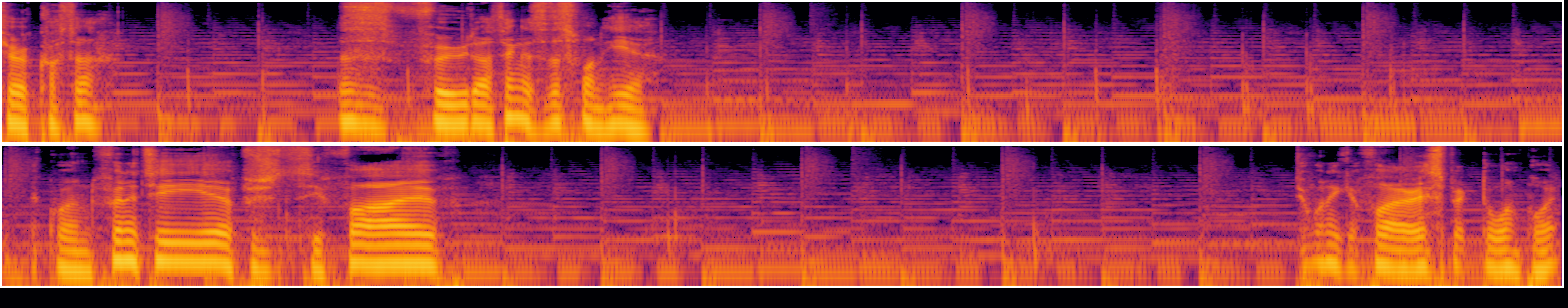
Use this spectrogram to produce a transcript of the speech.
Terracotta. This is food. I think it's this one here. Aqua Affinity, efficiency 5. Do you want to get fire aspect at one point?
